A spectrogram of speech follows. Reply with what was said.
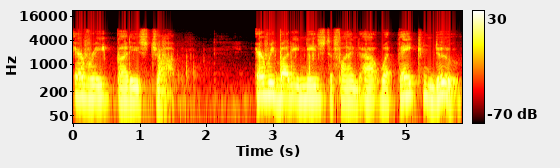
everybody's job. Everybody needs to find out what they can do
